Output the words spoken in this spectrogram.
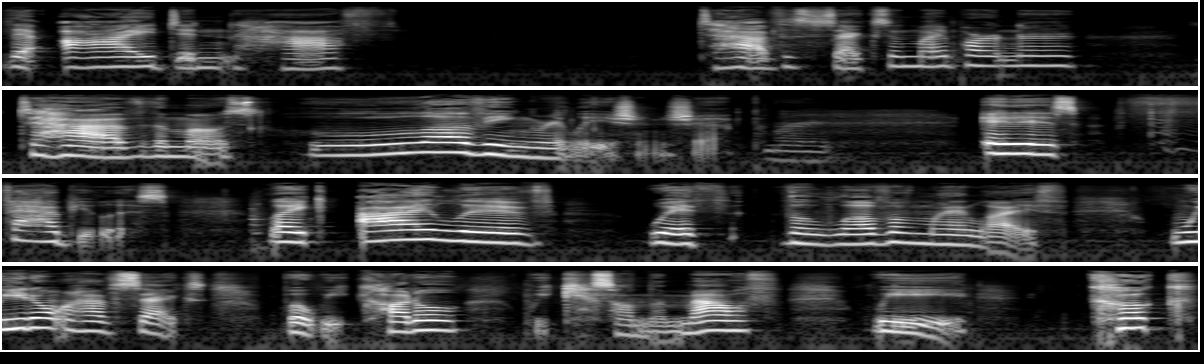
that I didn't have to have sex with my partner to have the most loving relationship. Right. It is fabulous. Like, I live with the love of my life. We don't have sex, but we cuddle, we kiss on the mouth, we cook,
